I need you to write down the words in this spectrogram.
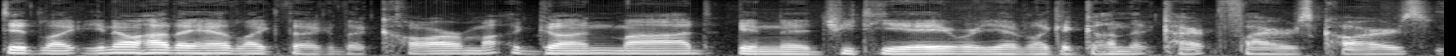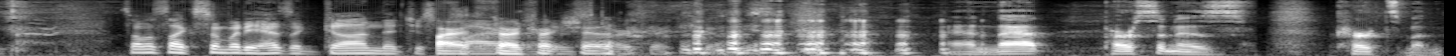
did like you know how they had like the the car mo- gun mod in uh, GTA where you have like a gun that car- fires cars. It's almost like somebody has a gun that just Fires fires, Star Trek new shows. Star Trek shows. and that person is Kurtzman.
